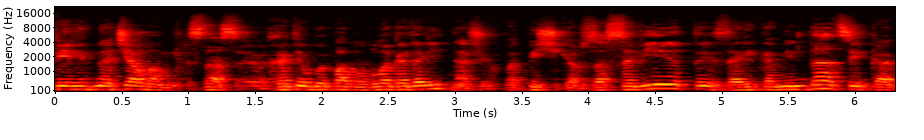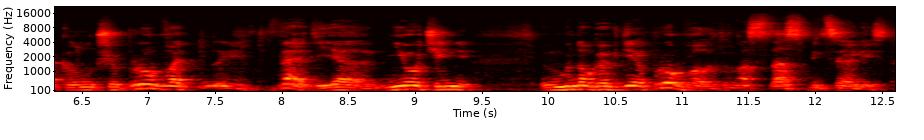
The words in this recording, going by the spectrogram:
перед началом, Стас, э, хотел бы поблагодарить наших подписчиков за советы, за рекомендации, как лучше пробовать. Ну, и, знаете, я не очень много где пробовал, это у нас Стас специалист.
